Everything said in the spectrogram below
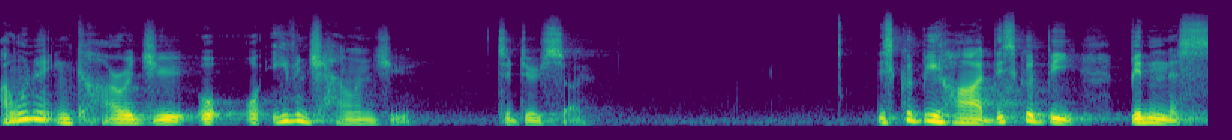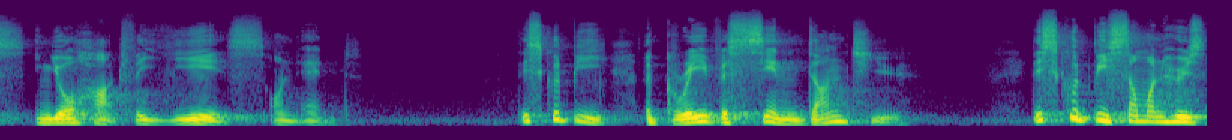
I want to encourage you or, or even challenge you to do so. This could be hard. This could be bitterness in your heart for years on end. This could be a grievous sin done to you. This could be someone who's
